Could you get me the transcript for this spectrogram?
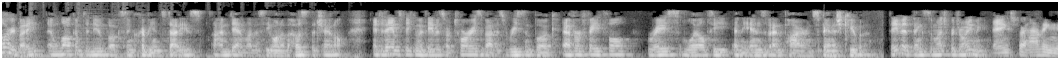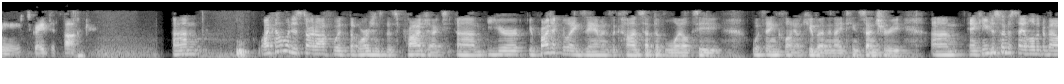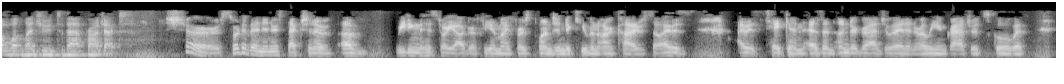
Hello, everybody, and welcome to New Books in Caribbean Studies. I'm Dan Livesay, one of the hosts of the channel, and today I'm speaking with David Sartorius about his recent book, Ever Faithful Race, Loyalty, and the Ends of Empire in Spanish Cuba. David, thanks so much for joining me. Thanks for having me. It's great to talk. Um, well, I kind of want to start off with the origins of this project. Um, your your project really examines the concept of loyalty within colonial Cuba in the 19th century. Um, and can you just sort of say a little bit about what led you to that project? Sure, sort of an intersection of, of reading the historiography in my first plunge into Cuban archives. So I was I was taken as an undergraduate and early in graduate school with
